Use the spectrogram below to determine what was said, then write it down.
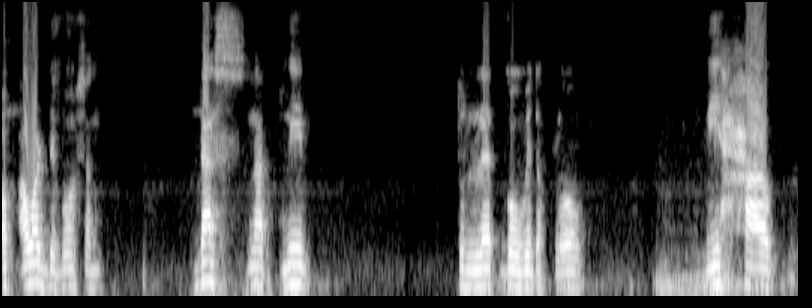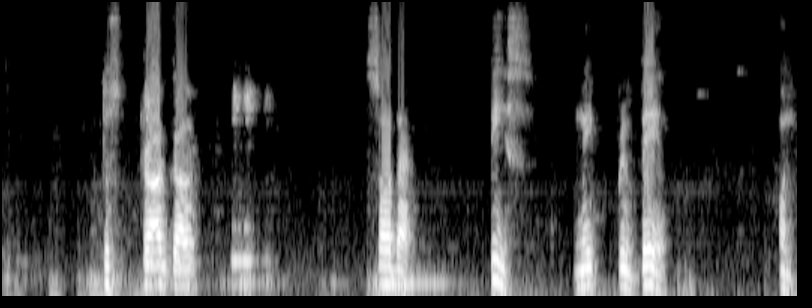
of our devotion does not need to let go with the flow. We have to struggle so that peace may prevail on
